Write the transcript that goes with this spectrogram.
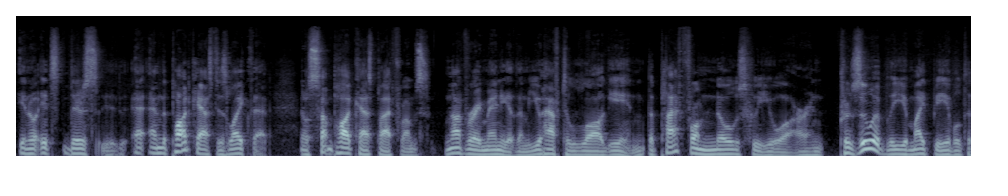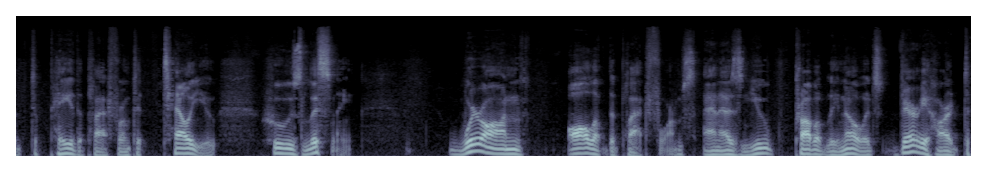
You know, it's there's and the podcast is like that. You know, some podcast platforms, not very many of them, you have to log in. The platform knows who you are, and presumably you might be able to, to pay the platform to tell you who's listening. We're on all of the platforms, and as you probably know, it's very hard to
